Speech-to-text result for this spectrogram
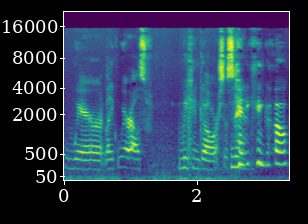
where like where else we can go or society yeah. can go.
